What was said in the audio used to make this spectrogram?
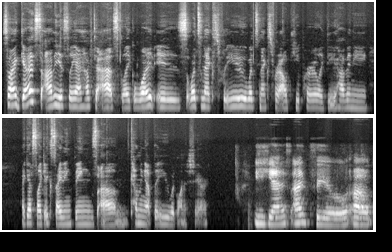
So I guess obviously I have to ask like what is what's next for you? What's next for I'll keep her? Like do you have any I guess like exciting things um, coming up that you would want to share? Yes, I do. Um,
